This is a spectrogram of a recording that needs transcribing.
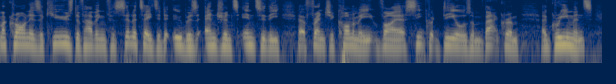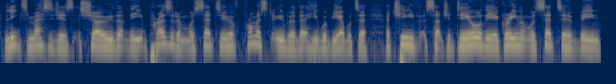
Macron is accused of having facilitated Uber's entrance into the uh, French economy via secret deals and backroom agreements. Leaked messages show that the president was said to have promised Uber that he would be able to achieve such a deal. The agreement was said to have been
